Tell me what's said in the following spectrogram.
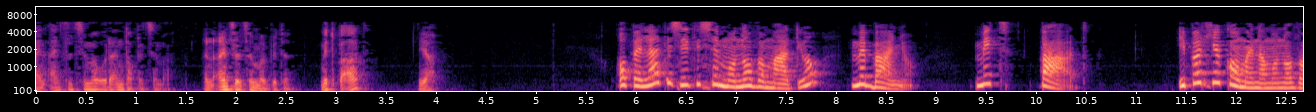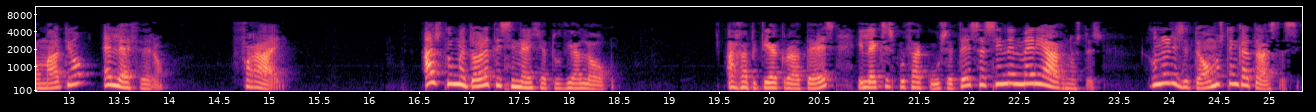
Ein Einzelzimmer oder ein Doppelzimmer? Ein Einzelzimmer bitte. Mit Bad? Ja. Ο πελάτης ζήτησε μονό δωμάτιο με μπάνιο. Mit Bad. Υπάρχει ακόμα ένα μονό δωμάτιο ελεύθερο. Frei. Ας δούμε τώρα τη συνέχεια του διαλόγου. Αγαπητοί ακροατές, οι λέξεις που θα ακούσετε σας είναι εν μέρει άγνωστες. Γνωρίζετε όμως την κατάσταση.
